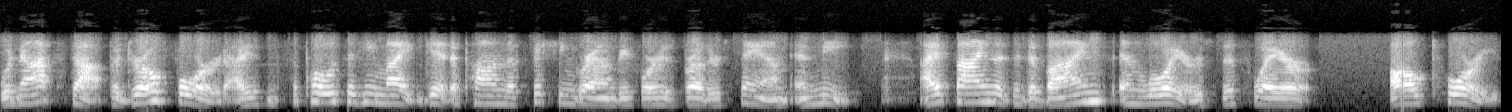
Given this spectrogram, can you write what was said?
would not stop, but drove forward. I supposed that he might get upon the fishing ground before his brother Sam and me. I find that the divines and lawyers this way are all Tories.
